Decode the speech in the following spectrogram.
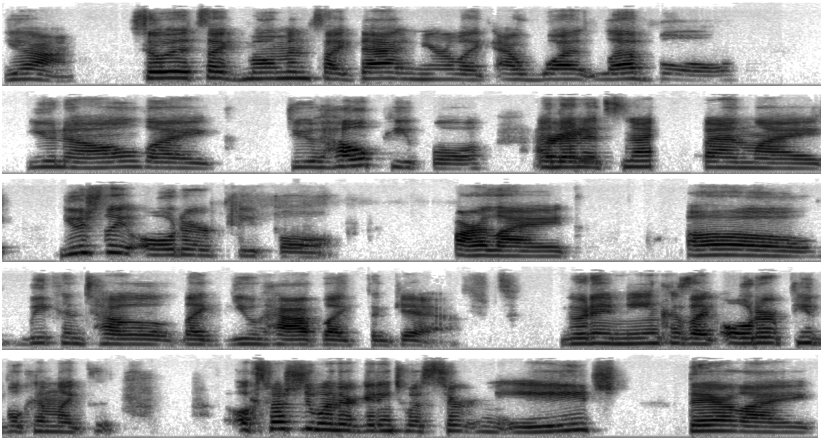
Yeah. So it's like moments like that, and you're like, at what level, you know, like, do you help people? And then it's nice when, like, usually older people are like, oh, we can tell, like, you have like the gift. You know what I mean? Because, like, older people can, like, especially when they're getting to a certain age, they're like,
